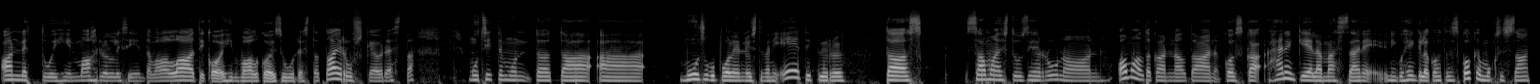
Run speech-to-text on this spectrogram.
annettuihin mahdollisiin tavalla laatikoihin valkoisuudesta tai ruskeudesta. Mutta sitten mun tota, äh, muun sukupuolinen ystäväni Eetipyry taas samaistuu siihen runoon omalta kannaltaan, koska hänen kielämässään niin kuin henkilökohtaisessa kokemuksessaan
